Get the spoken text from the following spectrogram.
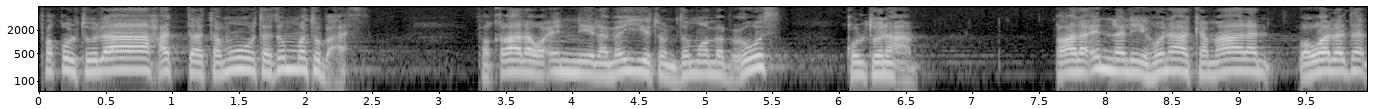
فقلت لا حتى تموت ثم تبعث. فقال وإني لميت ثم مبعوث؟ قلت نعم. قال إن لي هناك مالا وولدا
